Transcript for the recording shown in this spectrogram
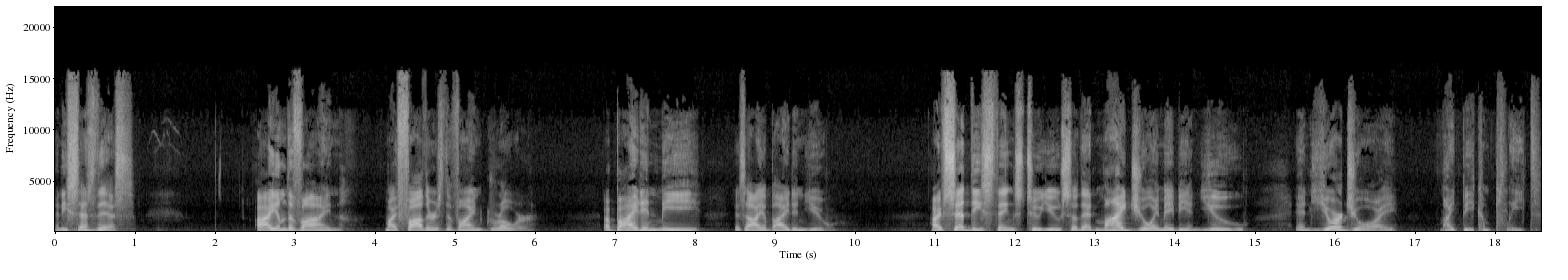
and he says this I am the vine, my Father is the vine grower. Abide in me as I abide in you. I've said these things to you so that my joy may be in you and your joy might be complete.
